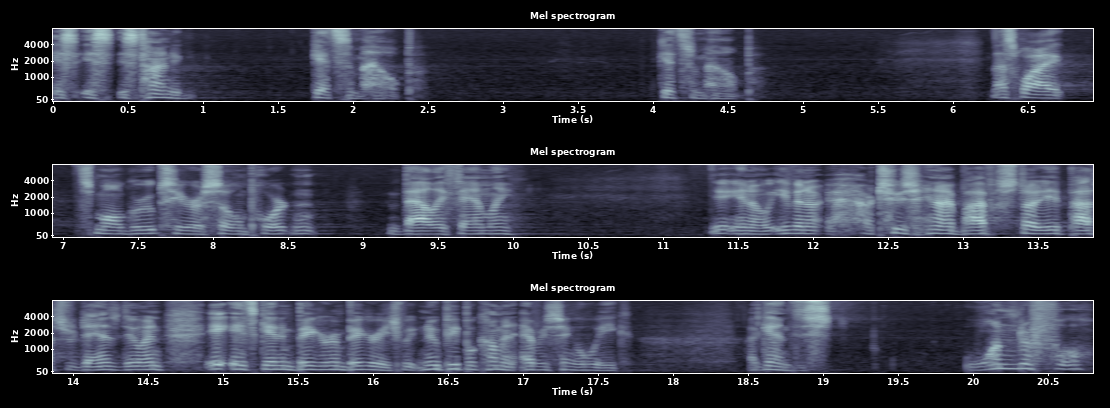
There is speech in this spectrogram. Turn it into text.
it's, it's, it's time to get some help. Get some help. That's why small groups here are so important. Valley family. You, you know, even our, our, Tuesday night Bible study Pastor Dan's doing, it, it's getting bigger and bigger each week. New people coming every single week. Again, this wonderful,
